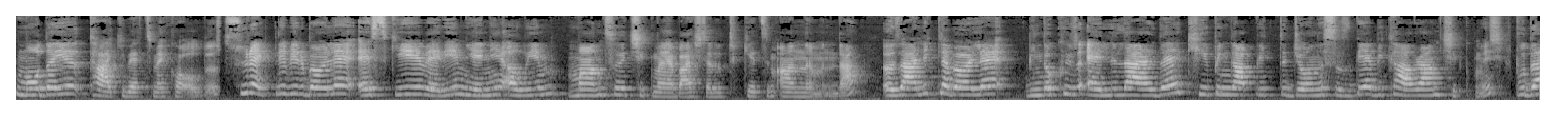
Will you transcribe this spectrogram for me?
modayı takip etmek oldu. Sürekli bir böyle eskiyi vereyim, yeniyi alayım mantığı çıkmaya başladı tüketim anlamında. Özellikle böyle 1950'lerde Keeping Up with the Jonas'es diye bir kavram çıkmış. Bu da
